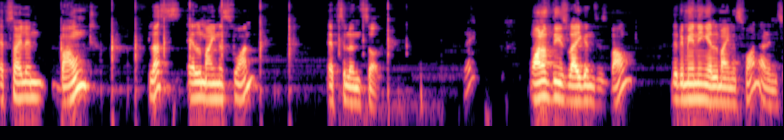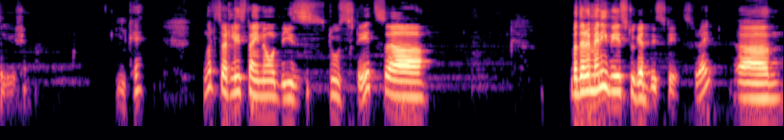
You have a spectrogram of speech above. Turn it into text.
epsilon bound plus L minus 1 epsilon sol right. One of these ligands is bound the remaining L minus 1 are in solution okay. Good. So, at least I know these two states, uh, but there are many ways to get these states right. Um,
